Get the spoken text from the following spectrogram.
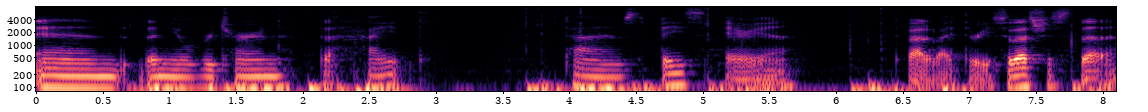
and then you'll return the height times base area divided by 3. So that's just the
